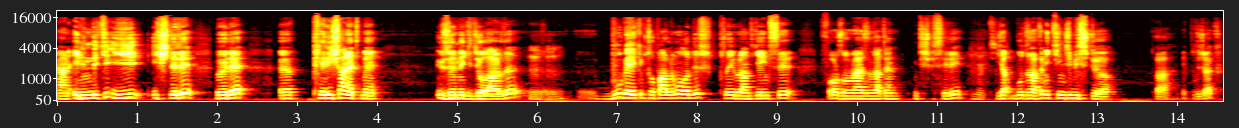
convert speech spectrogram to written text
Yani elindeki iyi işleri böyle e, perişan etme üzerine gidiyorlardı. Hı hı. Bu belki bir toparlama olabilir. Playground Games'i Forza Horizon zaten müthiş bir seri. Evet. Ya, bu da zaten ikinci bir stüdyo da yapılacak.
